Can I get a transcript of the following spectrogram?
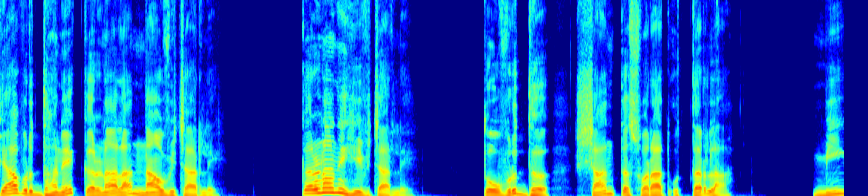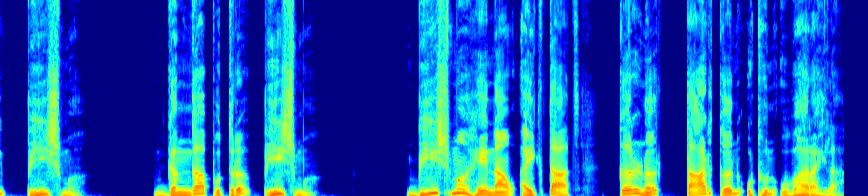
त्या वृद्धाने कर्णाला नाव विचारले. कर्णानेही विचारले. तो वृद्ध शांत स्वरात उत्तरला मी भीष्म. गंगापुत्र भीष्म. भीष्म हे नाव ऐकताच कर्ण ताडकन उठून उभा राहिला.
